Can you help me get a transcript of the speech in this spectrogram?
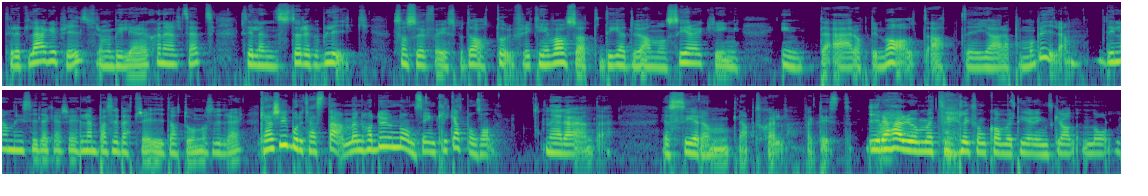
till ett lägre pris, för de är billigare generellt sett, till en större publik som surfar just på dator. För det kan ju vara så att det du annonserar kring inte är optimalt att eh, göra på mobilen. Din landningssida kanske lämpar sig bättre i datorn och så vidare. Kanske vi borde testa, men har du någonsin klickat på en sån? Nej, det har jag inte. Jag ser dem knappt själv faktiskt. I det här rummet är liksom konverteringsgraden noll.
